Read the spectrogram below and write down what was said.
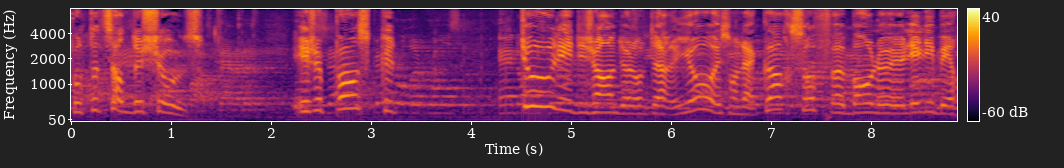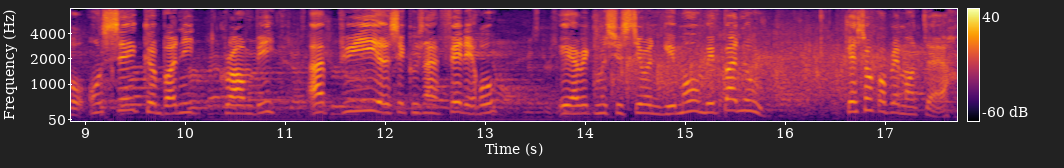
pour toutes sortes de choses. Et je pense que tous les gens de l'Ontario sont d'accord, sauf euh, bon, les libéraux. On sait que Bonnie Crombie appuie euh, ses cousins fédéraux et avec M. Stephen Guimont, mais pas nous. Question complémentaire.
